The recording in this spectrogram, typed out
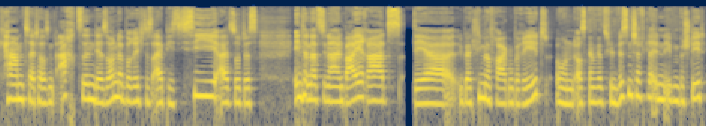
kam 2018 der Sonderbericht des IPCC, also des Internationalen Beirats, der über Klimafragen berät und aus ganz, ganz vielen WissenschaftlerInnen eben besteht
